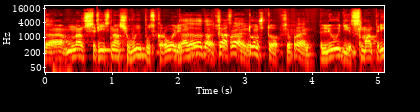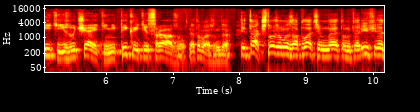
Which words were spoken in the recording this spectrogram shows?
да. а, у нас весь наш выпуск, ролик, Да-да-да, подкаст всё о том, что Все правильно. люди, смотрите, изучайте, не тыкайте сразу. Это важно, да. Итак, что же мы заплатим на этом тарифе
